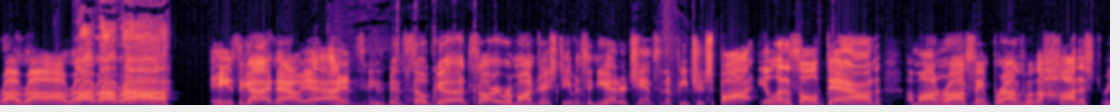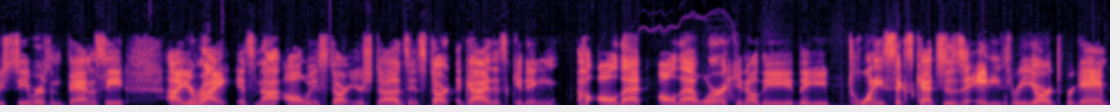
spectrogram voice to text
Rah rah rah rah rah. He's the guy now. Yeah, he's been so good. Sorry, Rhamondre Stevenson. You had your chance in a featured spot. You let us all down. Amon-Ra St. Brown's one of the hottest receivers in fantasy. Uh, you're right. It's not always start your studs. It's start a guy that's getting all that all that work. You know, the the 26 catches, 83 yards per game,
